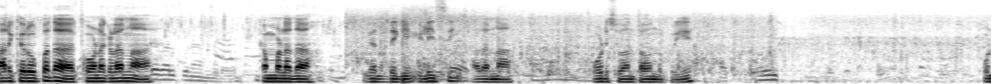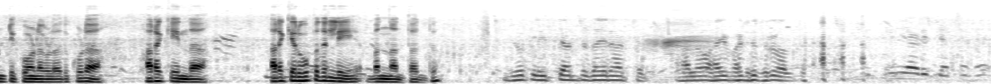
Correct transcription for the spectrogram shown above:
ಆರಕೆ ರೂಪದ ಕೋಣಗಳನ್ನು ಕಂಬಳದ ಗದ್ದೆಗೆ ಇಳಿಸಿ ಅದನ್ನು ಓಡಿಸುವಂಥ ಒಂದು ಕ್ರಿಯೆ. ಒಂಟಿ ಕೋಣಗಳು ಅದು ಕೂಡ ಹರಕೆಯಿಂದ ಹರಕೆ ರೂಪದಲ್ಲಿ ಬಂದಂಥದ್ದು एडिट कहते हैं।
